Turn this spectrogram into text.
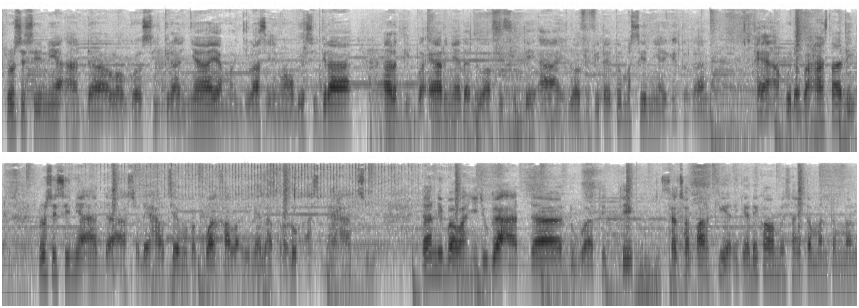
Terus di sini ada logo Sigranya yang menjelas ini mobil Sigra, ada tipe R-nya dan dua VVTi. Dua VVTi itu mesinnya gitu kan. Kayak aku udah bahas tadi. Terus di sini ada Aso Daihatsu yang memperkuat kalau ini adalah produk Aso Daihatsu. Dan di bawahnya juga ada dua titik sensor parkir. Jadi kalau misalnya teman-teman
